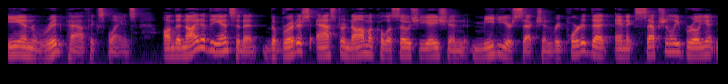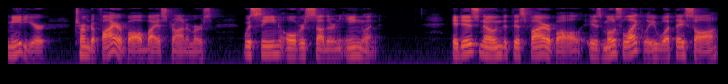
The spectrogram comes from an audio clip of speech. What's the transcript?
Ian Ridpath explains, on the night of the incident, the British Astronomical Association Meteor Section reported that an exceptionally brilliant meteor, termed a fireball by astronomers, was seen over southern England. It is known that this fireball is most likely what they saw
